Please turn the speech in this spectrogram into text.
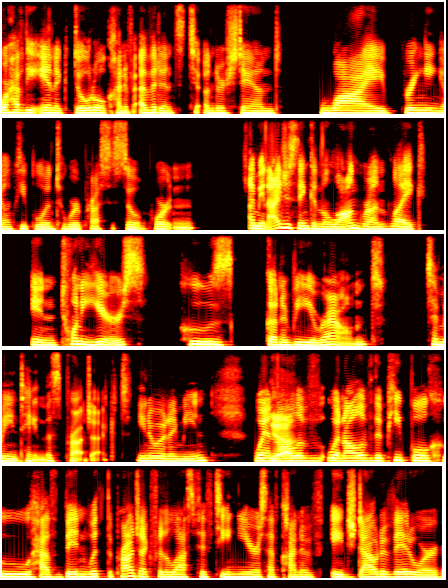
or have the anecdotal kind of evidence to understand why bringing young people into WordPress is so important. I mean, I just think in the long run, like in 20 years, who's going to be around to maintain this project? You know what I mean? When Yeah. all of when all of the people who have been with the project for the last 15 years have kind of aged out of it or,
